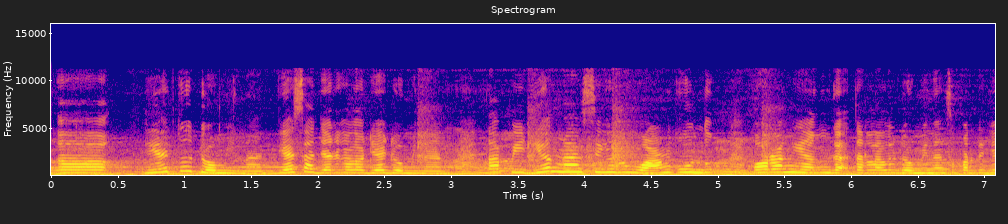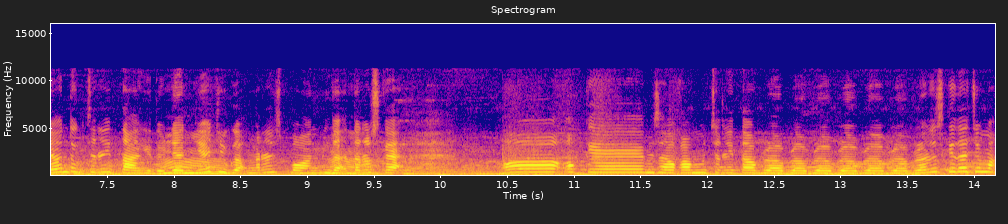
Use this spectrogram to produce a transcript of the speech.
eh, dia tuh dominan dia sadar kalau dia dominan Hmm. tapi dia ngasih ruang untuk orang yang nggak terlalu dominan seperti dia untuk cerita gitu dan dia Hmm. juga ngerespon nggak Hmm. terus kayak oh oke misal kamu cerita bla bla bla bla bla bla bla terus kita cuma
